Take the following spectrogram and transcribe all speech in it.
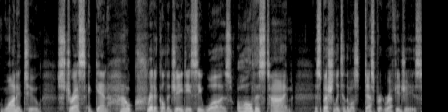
wanted to stress again how critical the JDC was all this time, especially to the most desperate refugees.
